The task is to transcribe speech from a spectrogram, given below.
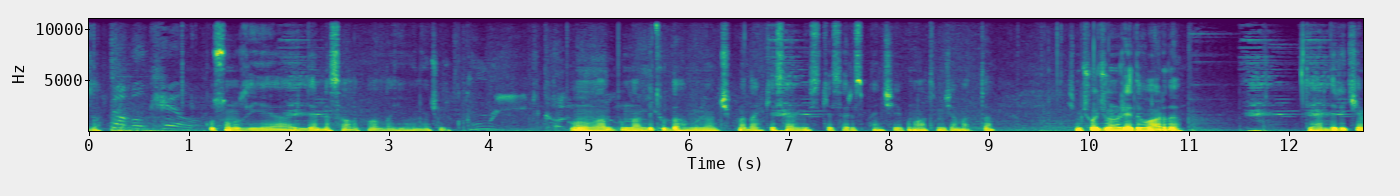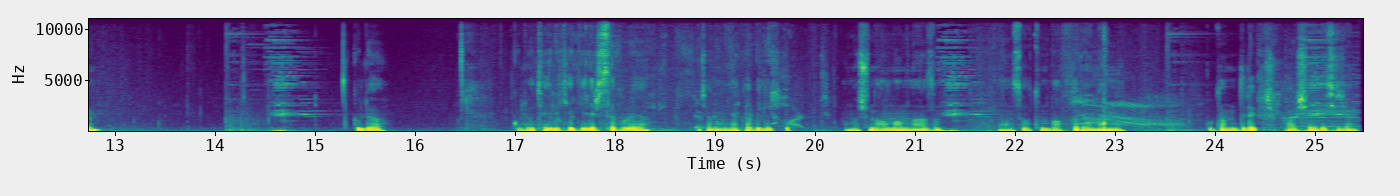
Güzel. Kusumuz iyi ya. Ellerine sağlık. Vallahi iyi oynuyor çocuk. Bundan, bundan bir tur daha milyon çıkmadan keser miyiz? Keseriz. Pençeyi bunu atmayacağım hatta. Şimdi çocuğun red'i vardı. Diğerleri kim? Glo. Glo tehlike gelirse buraya canımı yakabilir. Ama şunu almam lazım. Lancelot'un buffları önemli. Buradan direkt şu karşıya geçeceğim.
